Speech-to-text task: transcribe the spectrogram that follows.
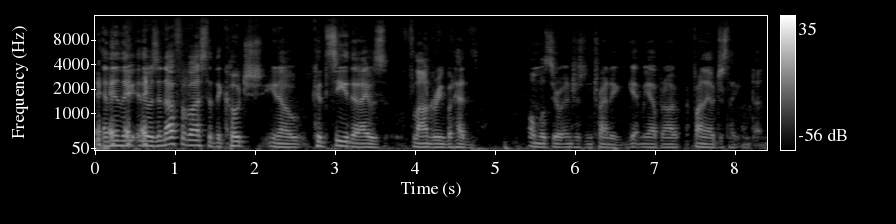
And then they, there was enough of us that the coach, you know, could see that I was floundering, but had almost zero interest in trying to get me up. And I finally, I was just like, I'm done.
